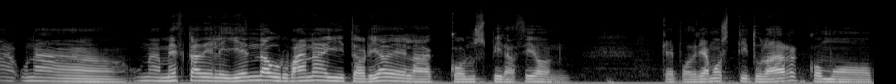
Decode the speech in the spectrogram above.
una, una, una mezcla de leyenda urbana y teoría de la conspiración que podríamos titular como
